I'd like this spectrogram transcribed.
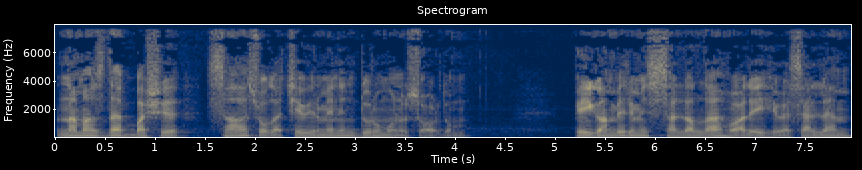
namazda başı sağa sola çevirmenin durumunu sordum. Peygamberimiz sallallahu aleyhi ve sellem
